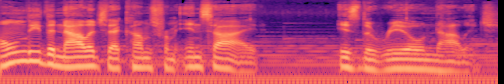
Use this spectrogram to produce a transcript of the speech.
Only the knowledge that comes from inside is the real knowledge.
